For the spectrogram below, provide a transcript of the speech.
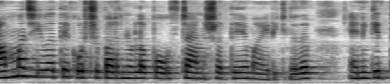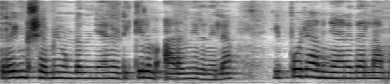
അമ്മ ജീവിതത്തെക്കുറിച്ച് പറഞ്ഞുള്ള പോസ്റ്റാണ് ശ്രദ്ധേയമായിരിക്കുന്നത്. എനിക്ക് ഇത്രയും ക്ഷമയുണ്ടെന്ന് ഞാൻ ഒരിക്കലും അറിഞ്ഞിരുന്നില്ല. ഇപ്പോഴാണ് ഞാനിതെല്ലാം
